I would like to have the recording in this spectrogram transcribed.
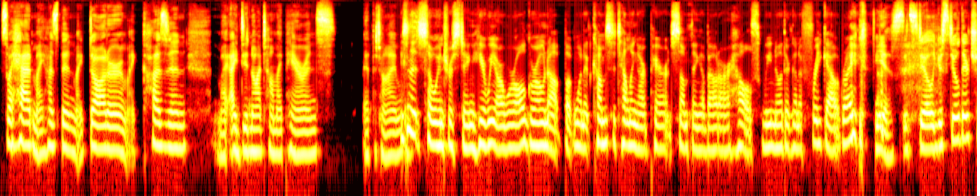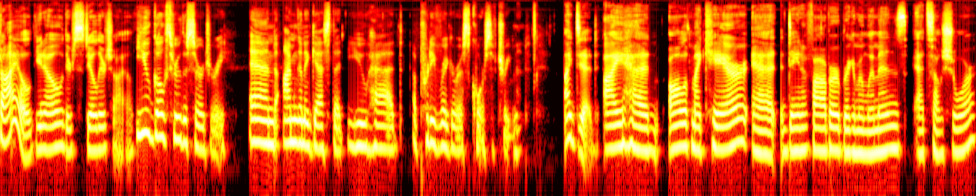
So I had my husband, my daughter, and my cousin. My, I did not tell my parents at the time. Isn't it so interesting? Here we are, we're all grown up, but when it comes to telling our parents something about our health, we know they're going to freak out, right? yes, it's still, you're still their child, you know, they're still their child. You go through the surgery, and I'm going to guess that you had a pretty rigorous course of treatment. I did. I had all of my care at Dana Farber Brigham and Women's at South Shore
